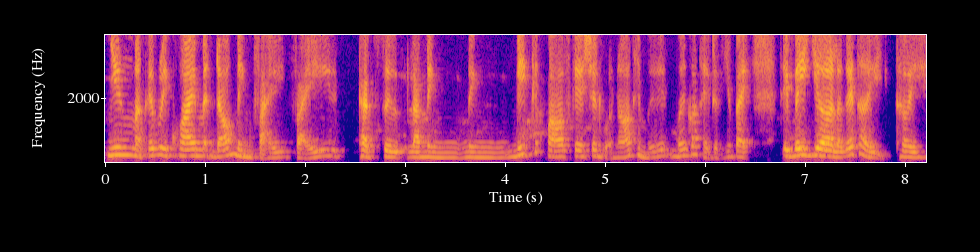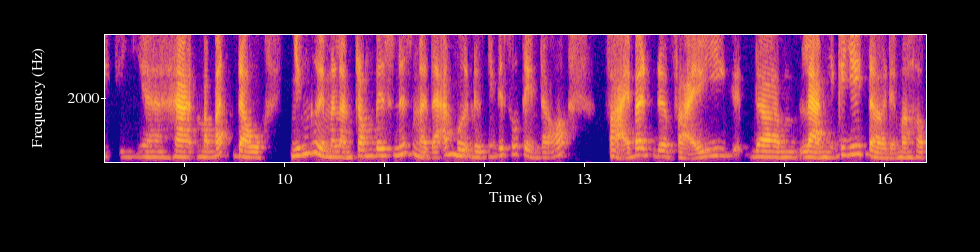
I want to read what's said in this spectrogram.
Nhưng mà cái requirement đó mình phải phải thật sự là mình mình biết cái qualification của nó thì mới mới có thể được như vậy. Thì bây giờ là cái thời thời à, hạn mà bắt đầu những người mà làm trong business mà đã mượn được những cái số tiền đó phải bắt phải um, làm những cái giấy tờ để mà hợp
